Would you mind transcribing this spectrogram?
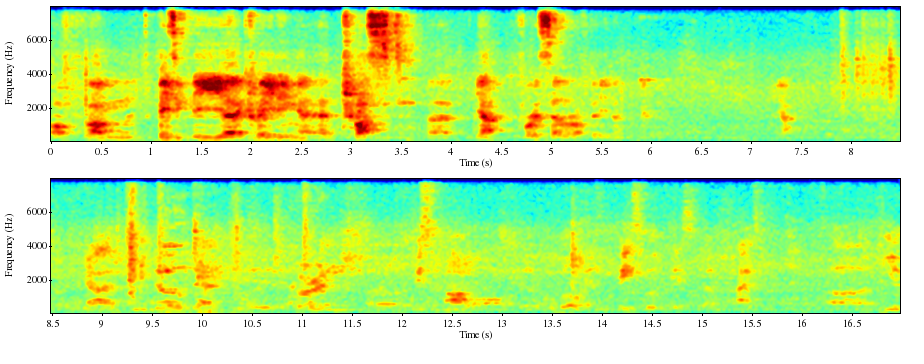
of um, basically uh, creating a, a trust, yeah, for a seller of data. Yeah. Yeah, we know that the current uh, business model of the Google and Facebook is advertising. Uh, can you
